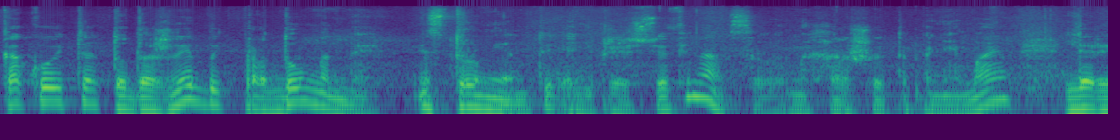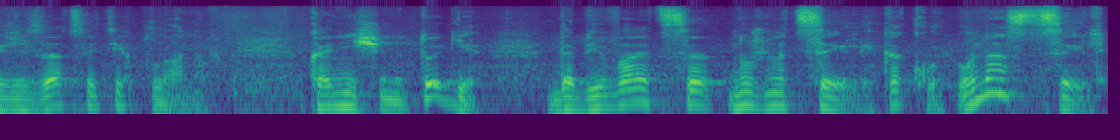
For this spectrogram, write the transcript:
какой-то, то должны быть продуманы инструменты, они прежде всего финансовые, мы хорошо это понимаем, для реализации этих планов. В конечном итоге добиваться нужно цели. Какой? У нас цель.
